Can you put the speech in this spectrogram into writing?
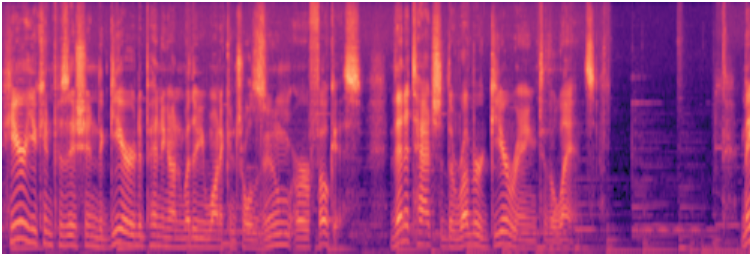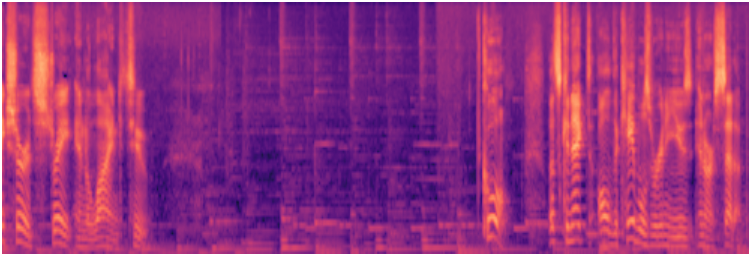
Here you can position the gear depending on whether you want to control zoom or focus. Then attach the rubber gear ring to the lens. Make sure it's straight and aligned too. Cool. Let's connect all the cables we're going to use in our setup.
